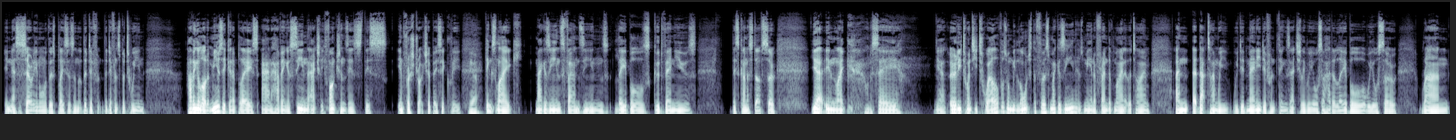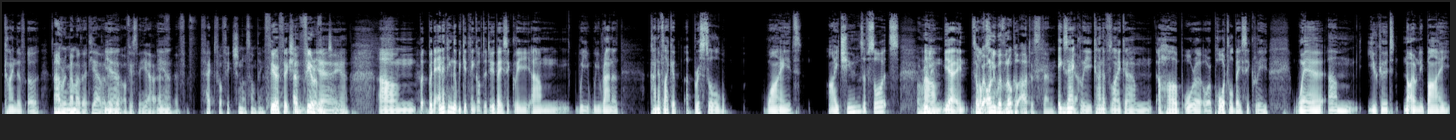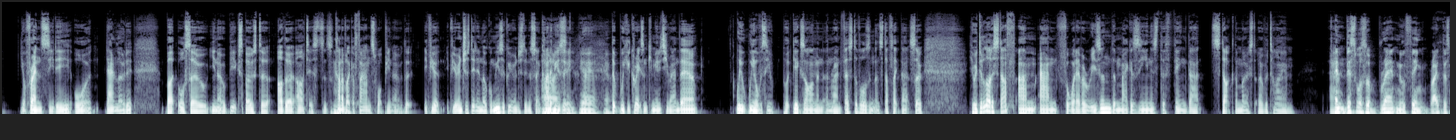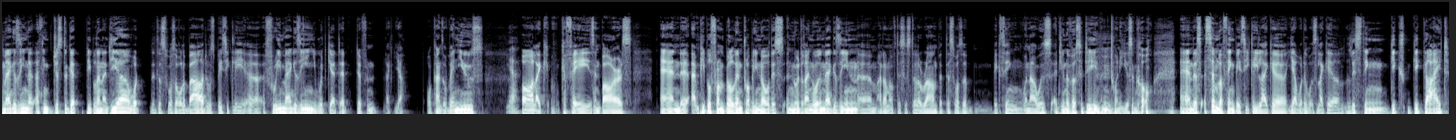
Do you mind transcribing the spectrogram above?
necessarily in all of those places, and that the different the difference between having a lot of music in a place and having a scene that actually functions is this infrastructure, basically. yeah, Things like magazines, fanzines, labels, good venues, this kind of stuff. So, yeah, in like I want to say, yeah, early 2012 was when we launched the first magazine. It was me and a friend of mine at the time, and at that time we we did many different things. Actually, we also had a label. We also ran kind of a I remember that. Yeah, the Yeah. label, obviously. Yeah, Yeah. a fact for fiction or something. fear of fiction. Uh, Fear of yeah, Fiction, Yeah. Um, but but anything that we could think of to do, basically, um, we we ran a kind of like a, a Bristol wide iTunes of sorts. Oh, really? Um, yeah. in- so we're only with local artists then. Exactly, kind of like um, a hub or a or a portal, basically, where um, you could not only buy your friend's CD or download it, but also you know be exposed to other artists. It's kind of Mhm. like a fan swap, you know. That if you're if you're interested in local music or you're interested in a certain kind Ah, of music. Yeah, yeah, yeah. that we could create some community around there. We we obviously put gigs on and, and ran festivals and, and stuff like that. So yeah, we did a lot of stuff. Um, and for whatever reason, the magazine is the thing that stuck the most over time. Um, And this was a brand new thing, right? This magazine, I think just to get people an idea what this was all about, it was basically a, a free magazine you would get at different, like, yeah, all kinds of venues. Yeah. or like cafes and bars. And, uh, and people from Berlin probably know this 030 magazine. Um, I don't know if this is still around, but this was a big thing when I was at university like 20 years ago. And there's a similar thing, basically, like a, yeah, what it was like a listing gig, gig guide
